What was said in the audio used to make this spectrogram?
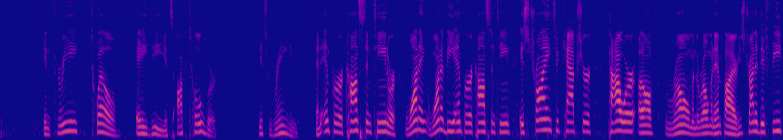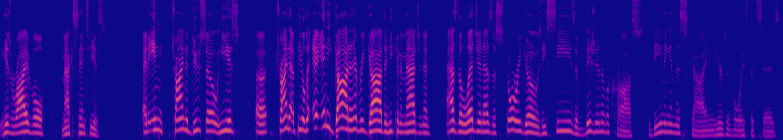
in 312 AD. It's October, it's rainy. And Emperor Constantine, or wanting, wannabe Emperor Constantine, is trying to capture power of Rome and the Roman Empire. He's trying to defeat his rival Maxentius. And in trying to do so, he is uh, trying to appeal to any god and every god that he can imagine. And as the legend, as the story goes, he sees a vision of a cross beaming in the sky, and he hears a voice that says,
